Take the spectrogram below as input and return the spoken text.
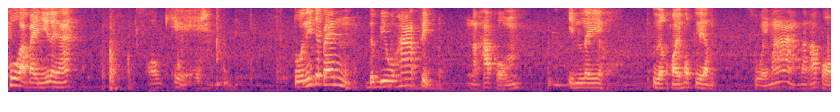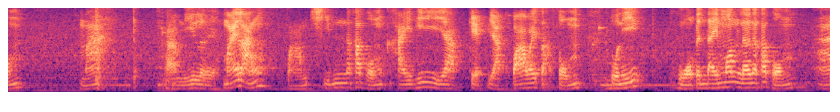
คู่กับใบนี้เลยนะ โอเค ตัวนี้จะเป็น W50 นะครับผม อินเลย์เปลือกหอยหกเหลี่ยม สวยมากนะครับผม มาตามนี้เลย ไม้หลัง 3 ชิ้นนะครับผม ใครที่อยากเก็บอยากคว้าไว้สะสม ตัวนี้ หัวเป็นไดมอนด์แล้วนะครับผมอ่า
